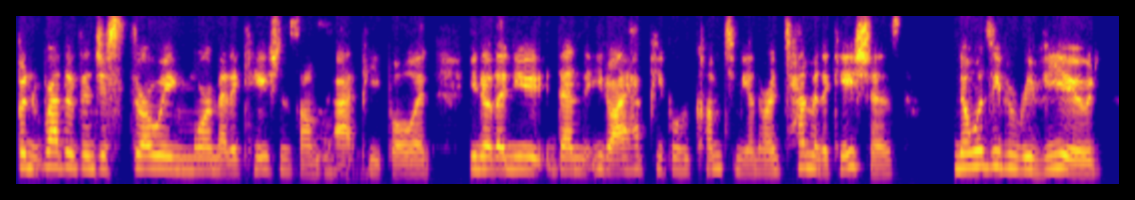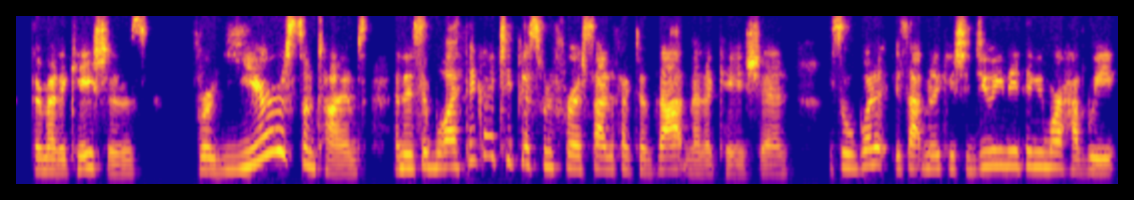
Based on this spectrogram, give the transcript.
but rather than just throwing more medications on Mhm. at people, and you know then you then you know I have people who come to me and they're on ten medications. No one's even reviewed their medications for years sometimes, and they said, "Well, I think I took this one for a side effect of that medication." So what is that medication doing anything anymore? Have we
